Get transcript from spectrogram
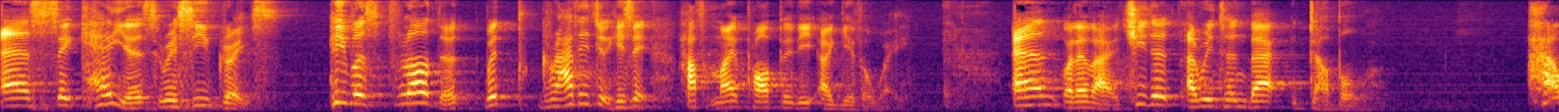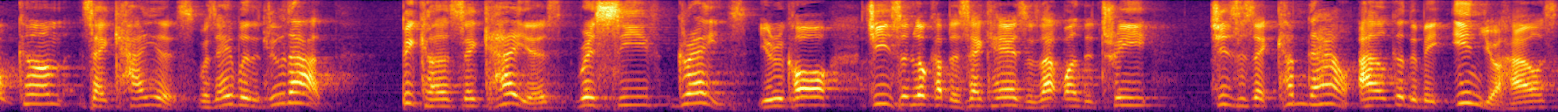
as Zacchaeus received grace, he was flooded with gratitude. He said, Half my property I give away. And whatever I cheated, I return back double. How come Zacchaeus was able to do that? Because Zacchaeus received grace. You recall, Jesus looked up to Zacchaeus, was up on the tree. Jesus said, Come down, I'm going to be in your house,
